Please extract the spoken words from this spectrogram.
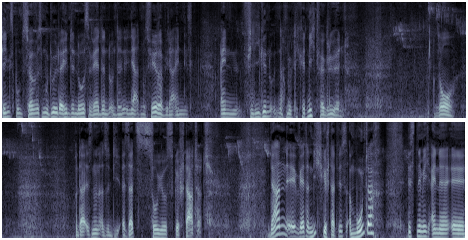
Dingsbums-Service-Modul da hinten loswerden und dann in der Atmosphäre wieder ein, einfliegen und nach Möglichkeit nicht verglühen. So. Und da ist nun also die Ersatz-Soyuz gestartet. Dann, äh, wer dann nicht gestartet ist, am Montag ist nämlich eine äh,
